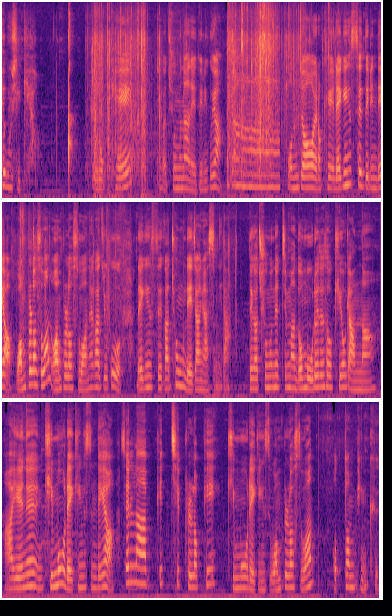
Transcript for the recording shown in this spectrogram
해보실게요. 이렇게 제가 주문한 애들이고요. 짠! 먼저 이렇게 레깅스들인데요. 원 플러스 원, 원 플러스 원 해가지고 레깅스가 총 4장이 왔습니다. 내가 주문했지만 너무 오래돼서 기억이 안 나. 아, 얘는 기모 레깅스인데요. 셀라 피치 플러피 기모 레깅스 원 플러스 원 어텀 핑크.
